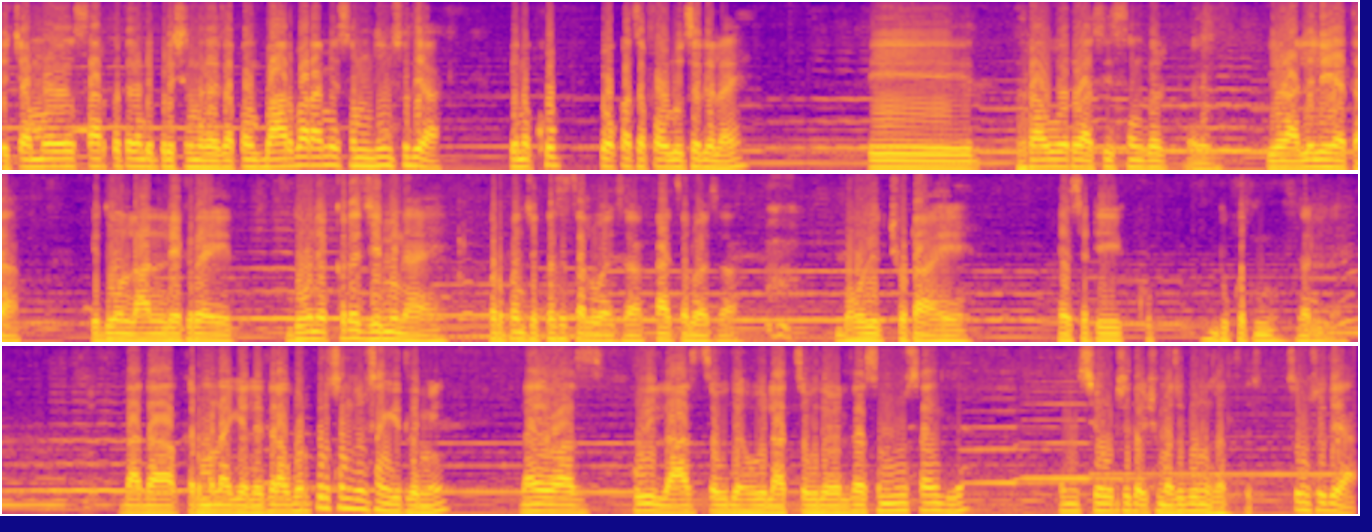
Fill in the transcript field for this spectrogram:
त्याच्यामुळं सारखं त्यानं डिप्रेशनमध्ये जायचं. पण बार बार आम्ही समजून सुद्धा त्यानं खूप टोकाचा पाऊल उचललेला आहे. ते घरावर अशी संकट वेळ आलेली आहे आता की दोन लहान लेकरं आहेत दोन एकर जमीन आहे प्रपंच कसं चालवायचा काय चालवायचा? भाऊ एक छोटा आहे यासाठी खूप दुखत झालेलं आहे. दादा कर्मना गेले त्याला भरपूर समजून सांगितलं मी. नाही हो, आज होईल आज चौद्या होईल आज चौद्या होईल त्याला समजून सांगितलं. पण शेवटच्या दिवशी माझं बोलून झालं समजू द्या.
